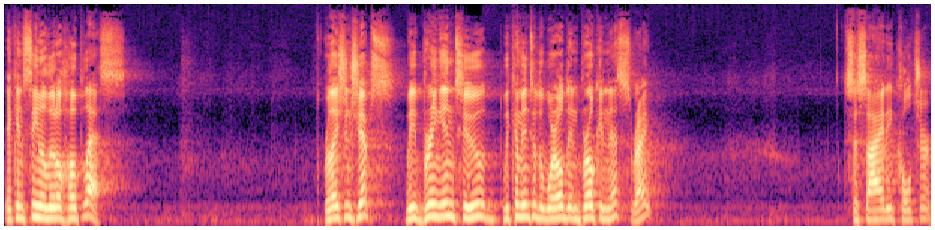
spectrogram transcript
It can seem a little hopeless. Relationships, we bring into, we come into the world in brokenness, right? Society, culture,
